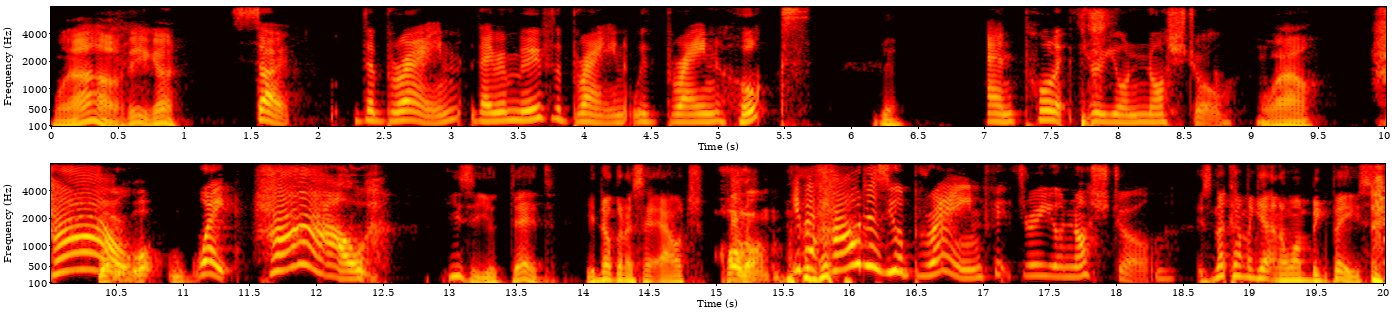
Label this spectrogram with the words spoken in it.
Wow, there you go. So the brain, they remove the brain with brain hooks Yeah. and pull it through your nostril. Wow. How? Wait. Wait, how? Easy, you're dead. You're not gonna say ouch. Hold on. Yeah, but how does your brain fit through your nostril? It's not coming out in one big piece.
